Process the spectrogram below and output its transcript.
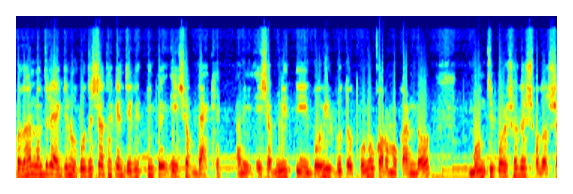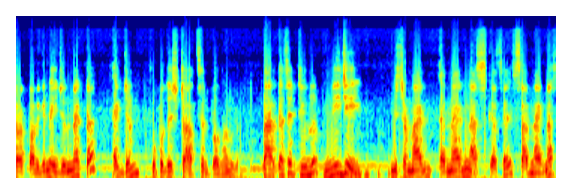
প্রধানমন্ত্রীর একজন উপদেষ্টা থাকে যিনি কিন্তু এইসব দেখেন। মানে এইসব নীতি বহির্ভূত কোনো কর্মকাণ্ড মন্ত্রী পরিষদের সদস্যরা করে কিনা এই জন্য একটা একজন উপদেষ্টা আছেন প্রধান। তার কাছে টিউলিপ নিজেই মিস্টার ম্যাগনাস কাছে, স্যার ম্যাগনাস,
